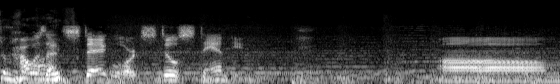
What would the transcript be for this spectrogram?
How is that stag lord still standing? Um.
